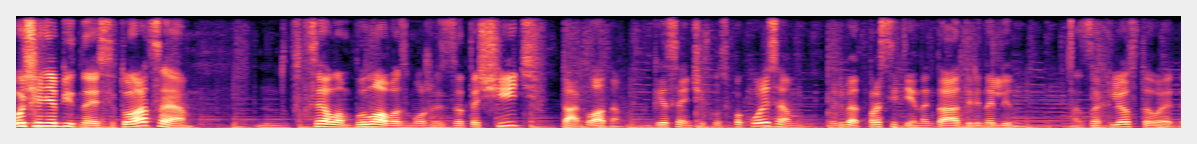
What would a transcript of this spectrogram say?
Очень обидная ситуация. В целом была возможность затащить. Так, ладно, ГСНчик, успокойся. Ребят, простите, иногда адреналин захлестывает.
